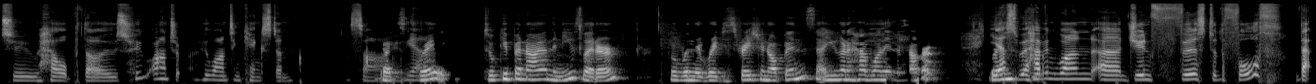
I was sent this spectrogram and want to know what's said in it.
to help those who aren't who aren't in Kingston. So That's yeah, great. So keep an eye on the newsletter for when the registration opens. Are you going to have one in the summer? yes, we're having one uh, June first to the fourth. That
